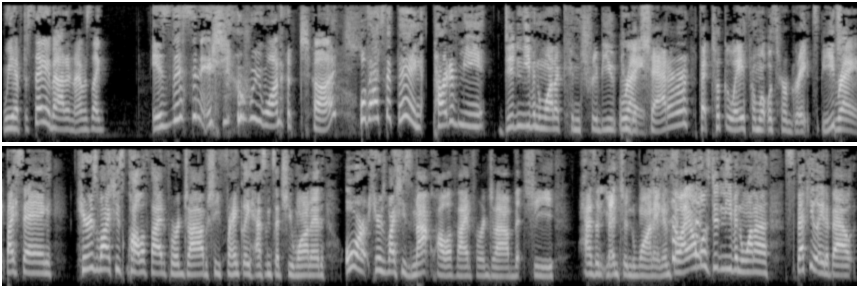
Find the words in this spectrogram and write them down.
we have to say about it. And I was like, is this an issue we want to touch? Well, that's the thing. Part of me didn't even want to contribute to Right. the chatter that took away from what was her great speech Right. by saying, here's why she's qualified for a job she frankly hasn't said she wanted, or here's why she's not qualified for a job that she hasn't mentioned wanting. And so I almost didn't even want to speculate about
